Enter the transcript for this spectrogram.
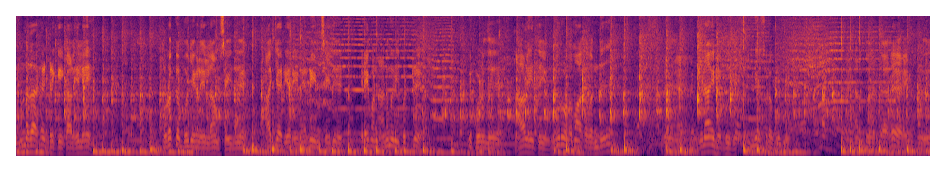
முன்னதாக இன்றைக்கு காலையிலே தொடக்க பூஜைகளை எல்லாம் செய்து ஆச்சாரியரை நிர்ணயம் செய்து இறைவன் அனுமதி பெற்று இப்பொழுது ஆலயத்தை ஊர்வலமாக வந்து விநாயகர் பூஜை விக்னேஸ்வர பூஜை நடத்துவதற்காக இப்பொழுது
